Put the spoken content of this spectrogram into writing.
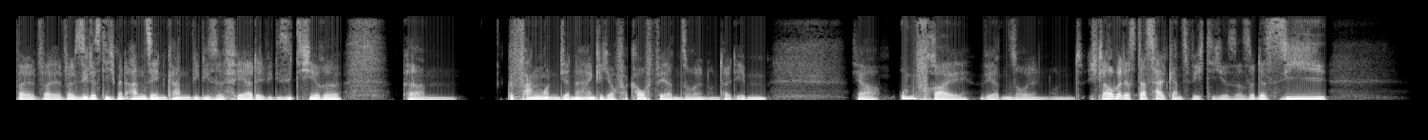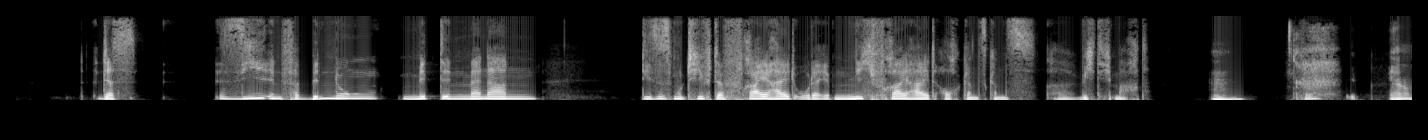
weil, weil, weil sie das nicht mit ansehen kann, wie diese Pferde, wie diese Tiere ähm, gefangen und dann eigentlich auch verkauft werden sollen und halt eben ja unfrei werden sollen. Und ich glaube, dass das halt ganz wichtig ist. Also dass sie, dass sie in Verbindung mit den Männern dieses Motiv der Freiheit oder eben Nicht-Freiheit auch ganz, ganz äh, wichtig macht. Mhm. So. Ja,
